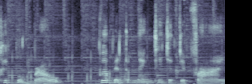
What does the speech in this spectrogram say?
คลิกปุ่ม Browse เพื่อเปลี่ยนตำแหน่งที่จัดเก็บไฟล์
